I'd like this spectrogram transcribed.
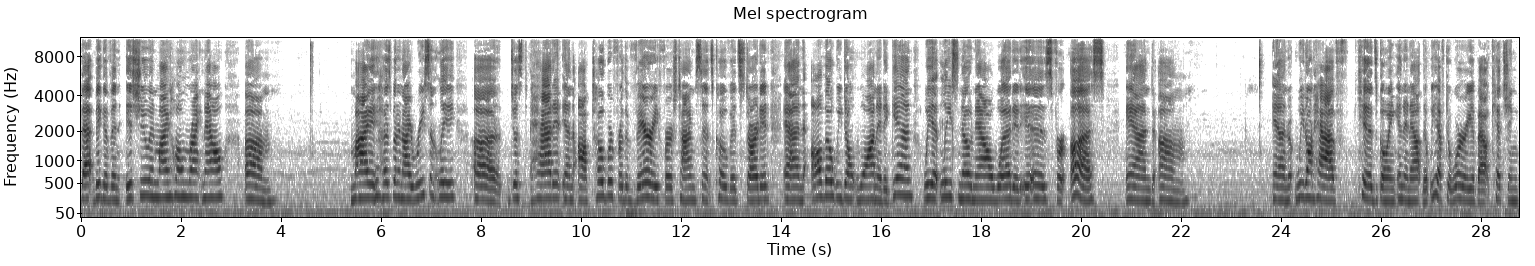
that big of an issue in my home right now. Um, my husband and I recently uh, just had it in October for the very first time since COVID started. And although we don't want it again, we at least know now what it is for us. And, um, and we don't have kids going in and out that we have to worry about catching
